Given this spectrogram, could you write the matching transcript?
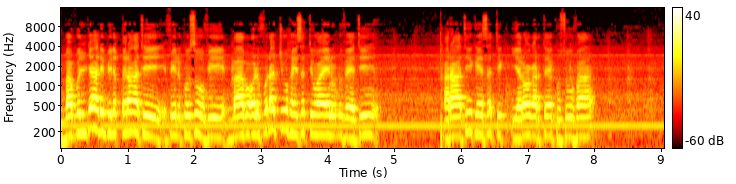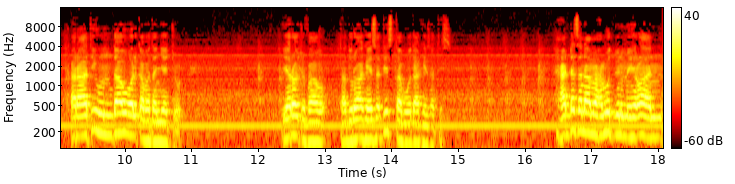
باب الجهر بالقراءة في الكسوف. باب الفراتشو كيستي وين دفيتي qaraatii keessatti yeroo gartee kusuufaa qaraatii hundaa'u ol qabatan jechuun yeroo cufaa'u ta duraa keessattis ta boodaa keessattis حدثنا محمود بن مهران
